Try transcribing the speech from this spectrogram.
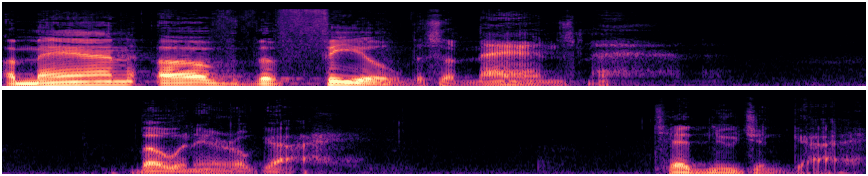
a man of the field is a man's man. Bow and arrow guy. Ted Nugent guy.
